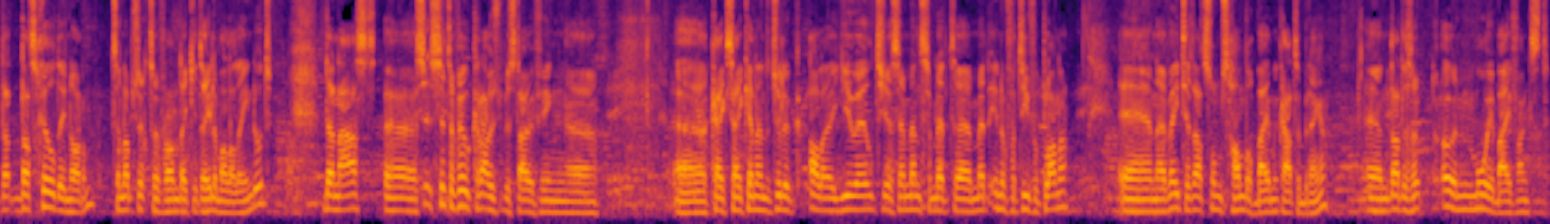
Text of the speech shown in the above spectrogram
dat, dat scheelt enorm ten opzichte van dat je het helemaal alleen doet. Daarnaast zit er veel kruisbestuiving. Kijk, zij kennen natuurlijk alle juweeltjes en mensen met, met innovatieve plannen. En weten dat soms handig bij elkaar te brengen. En dat is ook een mooie bijvangst.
